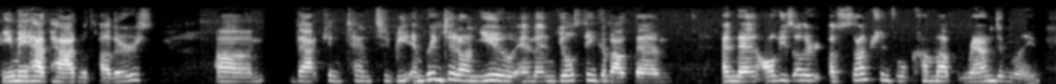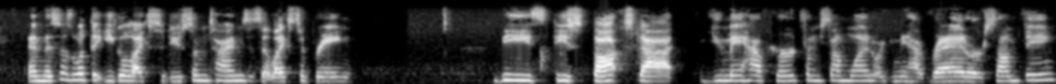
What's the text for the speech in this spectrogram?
you may have had with others um, that can tend to be imprinted on you, and then you'll think about them, and then all these other assumptions will come up randomly. And this is what the ego likes to do sometimes is it likes to bring these these thoughts that you may have heard from someone or you may have read or something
